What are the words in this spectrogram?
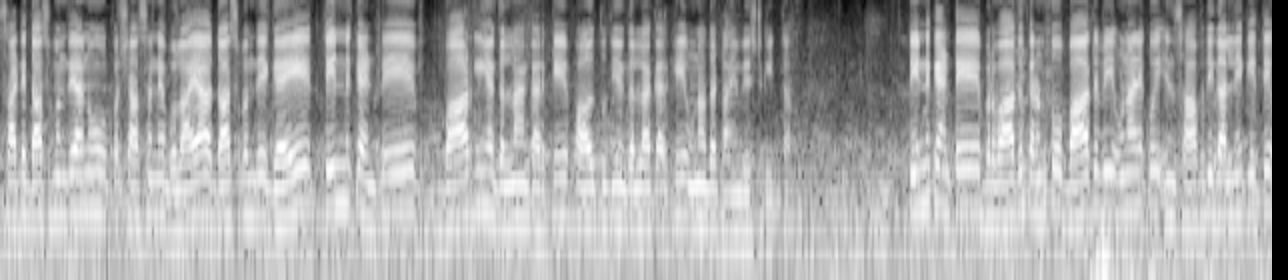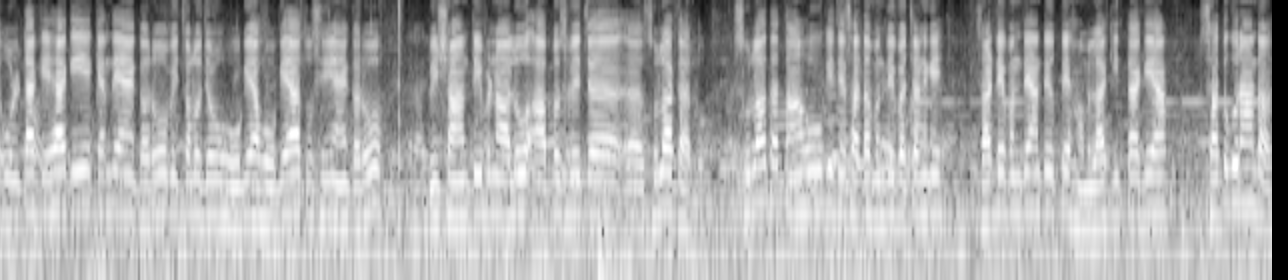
ਸਾਡੇ 10 ਬੰਦਿਆਂ ਨੂੰ ਪ੍ਰਸ਼ਾਸਨ ਨੇ ਬੁਲਾਇਆ 10 ਬੰਦੇ ਗਏ 3 ਘੰਟੇ ਬਾਹਰਲੀਆਂ ਗੱਲਾਂ ਕਰਕੇ ਫालतू ਦੀਆਂ ਗੱਲਾਂ ਕਰਕੇ ਉਹਨਾਂ ਦਾ ਟਾਈਮ ਵੇਸਟ ਕੀਤਾ। 3 ਘੰਟੇ ਬਰਬਾਦ ਕਰਨ ਤੋਂ ਬਾਅਦ ਵੀ ਉਹਨਾਂ ਨੇ ਕੋਈ ਇਨਸਾਫ ਦੀ ਗੱਲ ਨਹੀਂ ਕੀਤੀ। ਉਲਟਾ ਕਿਹਾ ਕਿ ਇਹ ਕਹਿੰਦੇ ਐ ਕਰੋ ਵੀ ਚਲੋ ਜੋ ਹੋ ਗਿਆ ਹੋ ਗਿਆ ਤੁਸੀਂ ਐ ਕਰੋ ਵੀ ਸ਼ਾਂਤੀ ਬਣਾ ਲਓ ਆਪਸ ਵਿੱਚ ਅ, ਕਰ ਲਓ। ਸੁਲ੍ਹਾ ਤਾਂ ਤਾਂ ਹੋਊਗੀ ਜੇ ਸਾਡਾ ਬੰਦੇ ਬਚਣਗੇ। ਸਾਡੇ ਬੰਦਿਆਂ ਦੇ ਉੱਤੇ ਹਮਲਾ ਕੀਤਾ ਗਿਆ। ਸਤਿਗੁਰਾਂ ਦਾ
